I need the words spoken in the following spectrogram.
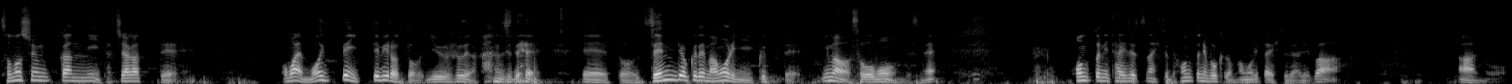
その瞬間に立ち上がって、お前もう一遍行ってみろという風な感じで、えっ、ー、と、全力で守りに行くって、今はそう思うんですね。本当に大切な人で、本当に僕が守りたい人であれば、あの、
